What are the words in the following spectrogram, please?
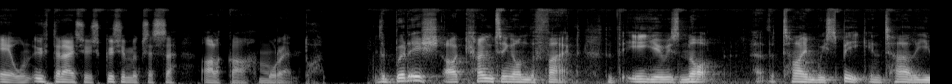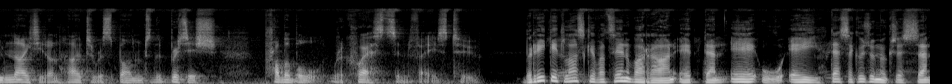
EUn yhtenäisyys kysymyksessä alkaa murentua. The British are counting on the fact that the EU is not, at the time we speak, entirely united on how to respond to the British probable requests in phase two. Britit laskevat sen varaan, että EU ei tässä kysymyksessä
